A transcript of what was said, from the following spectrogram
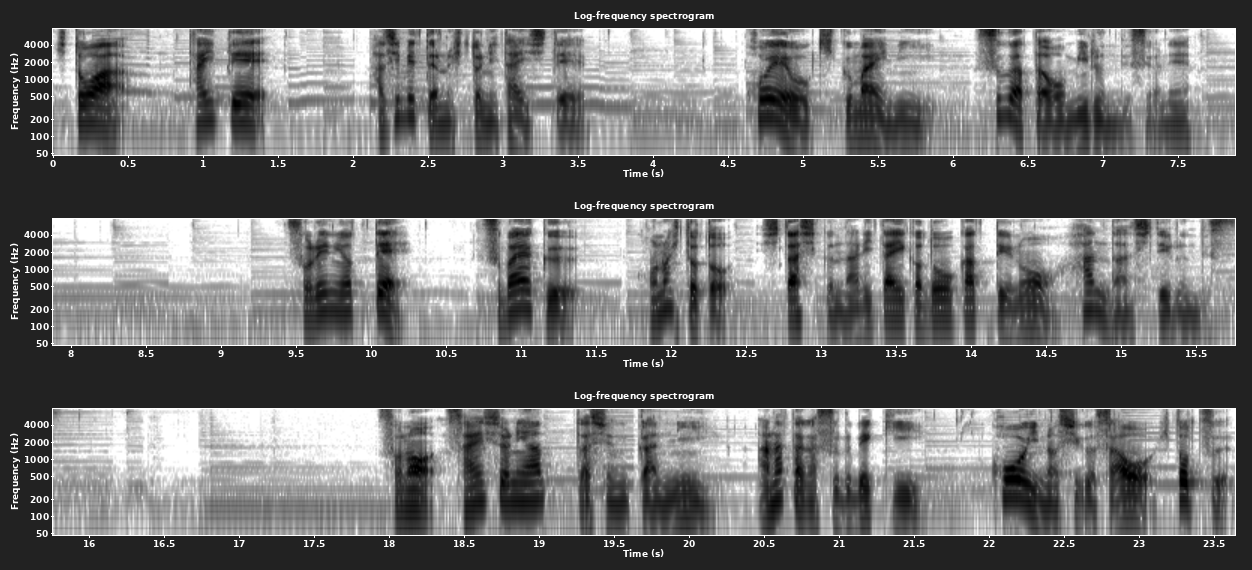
人は大抵初めての人に対して声を聞く前に姿を見るんですよね。それによって素早くこの人と親しくなりたいかどうかっていうのを判断しているんです。その最初に会った瞬間にあなたがするべき行為の仕草を一つ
